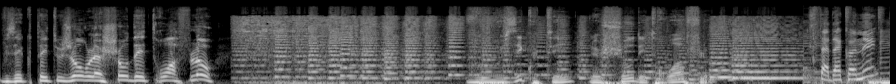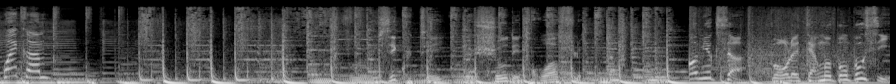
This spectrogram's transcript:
Vous écoutez toujours le show des trois flots. Vous écoutez le show des trois flots. Stadaconé.com Vous écoutez le show des trois flots. Pas mieux que ça, pour le thermopompe aussi.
